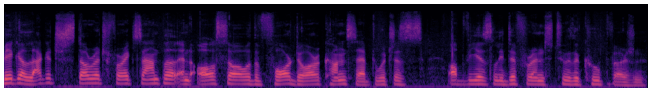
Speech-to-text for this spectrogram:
bigger luggage storage, for example, and also the four-door concept, which is obviously different to the coupe version.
